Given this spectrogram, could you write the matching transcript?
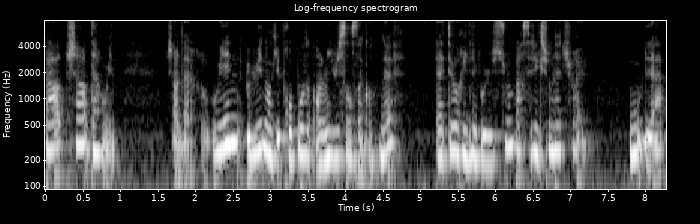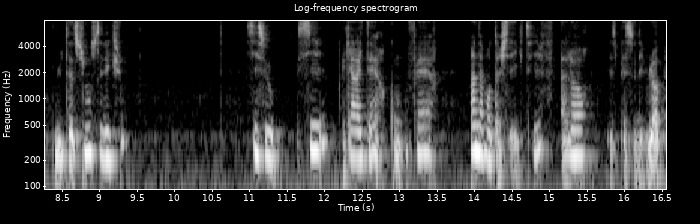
par Charles Darwin. Charles Darwin, lui, donc, il propose en 1859 la théorie de l'évolution par sélection naturelle, ou la mutation-sélection. Si, si un caractère confère un avantage sélectif, alors l'espèce se développe,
